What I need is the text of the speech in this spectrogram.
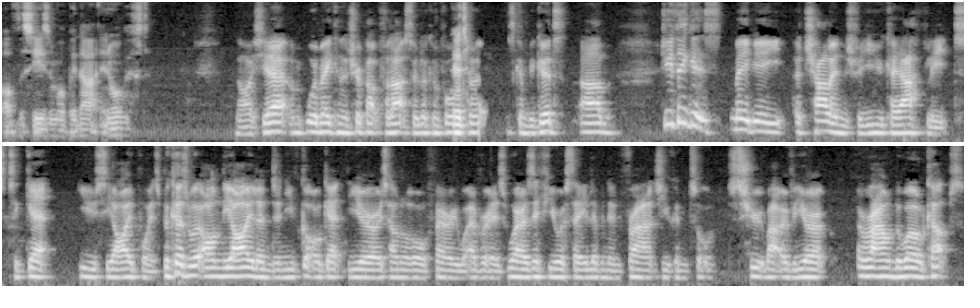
of the season will be that in August. Nice. Yeah, um, we're making the trip up for that, so looking forward Good. to it. It's going to be good. Um, do you think it's maybe a challenge for UK athletes to get UCI points because we're on the island and you've got to get the Eurotunnel or ferry, whatever it is? Whereas if you were, say, living in France, you can sort of shoot about over Europe around the World Cups.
